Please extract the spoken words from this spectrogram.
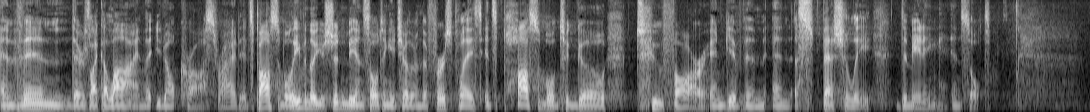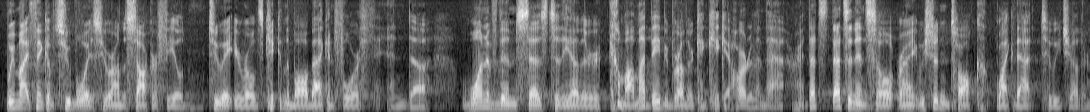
and then there's like a line that you don't cross, right? It's possible, even though you shouldn't be insulting each other in the first place, it's possible to go too far and give them an especially demeaning insult. We might think of two boys who are on the soccer field, two eight year olds kicking the ball back and forth, and uh, one of them says to the other, Come on, my baby brother can kick it harder than that, right? That's, that's an insult, right? We shouldn't talk like that to each other.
